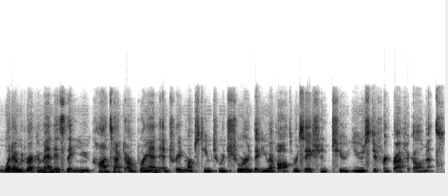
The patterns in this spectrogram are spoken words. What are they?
what I would recommend is that you contact our brand and trademarks team to ensure that you have authorization to use different graphic elements.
